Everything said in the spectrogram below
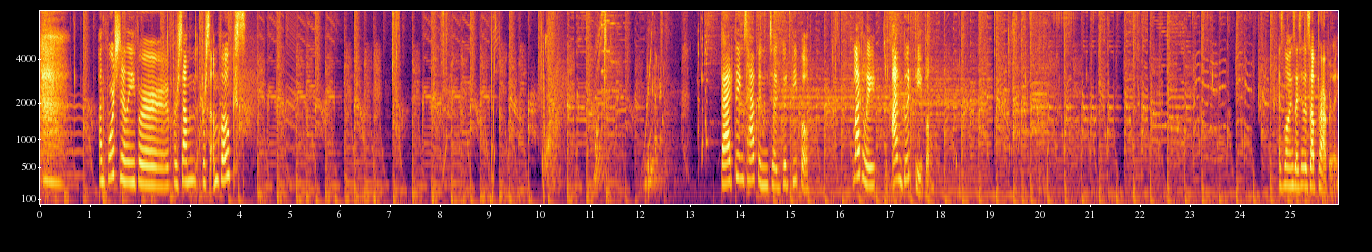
unfortunately for for some for some folks, bad things happen to good people. Luckily, I'm good people. Long as I set this up properly.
